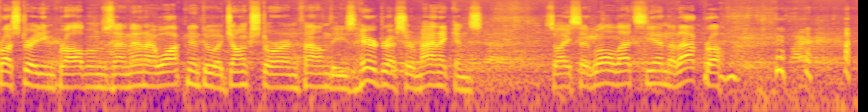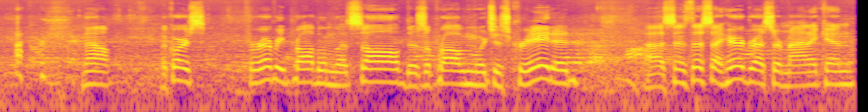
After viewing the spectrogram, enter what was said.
frustrating problems. And then I walked into a junk store and found these hairdresser mannequins. So I said, well, that's the end of that problem. now, of course, for every problem that's solved, there's a problem which is created. Uh, since this is a hairdresser mannequin,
